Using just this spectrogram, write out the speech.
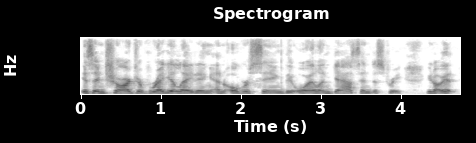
is in charge of regulating and overseeing the oil and gas industry. You know, it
